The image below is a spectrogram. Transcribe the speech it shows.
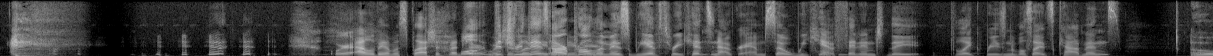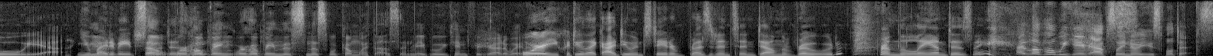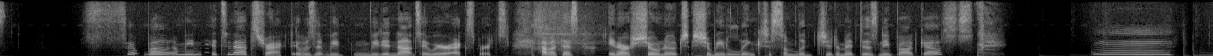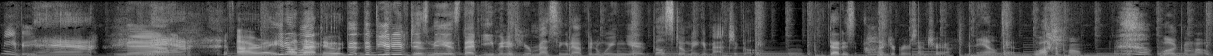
we're Alabama Splash Adventure. Well, the is truth is, our problem is we have three kids now, Graham. So we can't Mm-hmm. fit into the, the like reasonable sized cabins. Oh yeah, you Yeah. might have aged So we're hoping we're hoping the Smiths will come with us, and maybe we can figure out a way. Or to... you could do like I do and stay at a residence inn down the road from the land Disney. I love how we gave absolutely no useful tips. So, well, I mean, it's an abstract. It wasn't. We we did not say we were experts. How about this? In our show notes, should we link to some legitimate Disney podcasts? Mm, maybe. Nah, Nah. nah. All right. You know on what? that note, the, the beauty of Disney is that even if you're messing it up and winging it, they'll still make it magical. that is 100% true. Nailed it. Welcome home. Welcome home.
